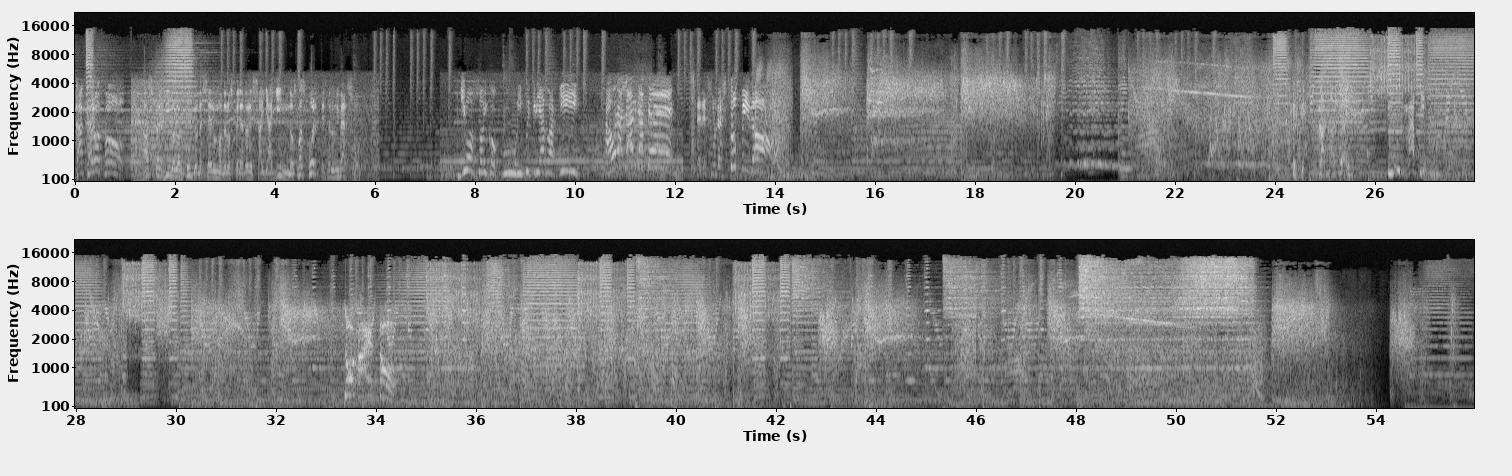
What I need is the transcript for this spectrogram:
¡Kakaroto! Has perdido el orgullo de ser uno de los peleadores Saiyajin, los más fuertes del universo. Yo soy Goku y fui criado aquí. ¡Ahora lárgate! ¡Eres un estúpido! Ese canalla es muy rápido. ¡Toma esto!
